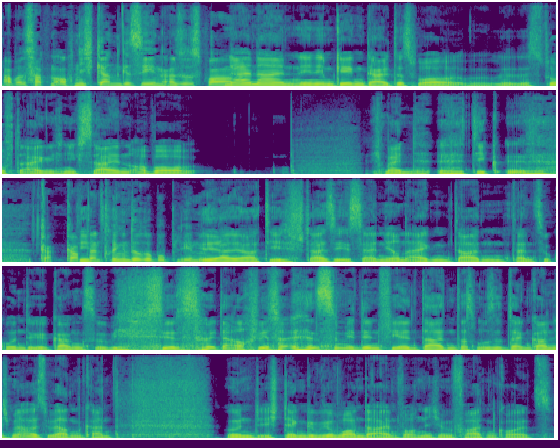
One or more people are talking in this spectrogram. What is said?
Aber das hat man auch nicht gern gesehen. Also es war, Nein, nein, nee, im Gegenteil, das war, das durfte eigentlich nicht sein, aber ich meine, äh, die, äh, ga- gab die- dann dringendere Probleme. ja, ja, die Stasi ist ja an ihren eigenen Daten dann zugrunde gegangen, so wie sie das heute auch wieder ist mit den vielen Daten, dass man sie dann gar nicht mehr auswerten kann. Und ich denke, wir waren da einfach nicht im Fadenkreuz.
